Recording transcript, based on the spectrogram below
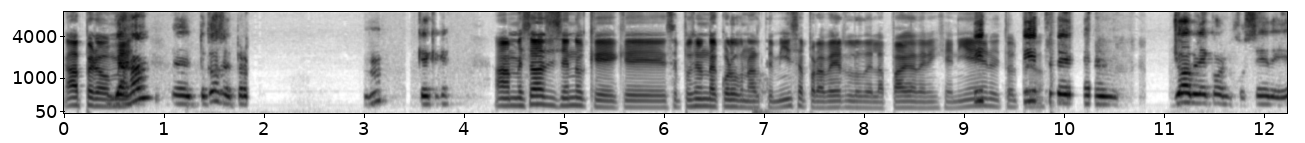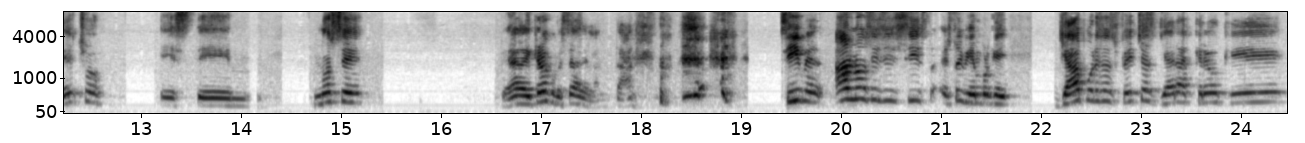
Ah, pero y me, Ajá, eh, tocamos el perro. ¿Qué, qué, qué? Ah, me estabas diciendo que, que se pusieron de acuerdo con Artemisa para ver lo de la paga del ingeniero y todo el pedo. este, yo hablé con José, de hecho. Este. No sé. Ay, creo que me estoy adelantando. sí, me, ah, no, sí, sí, sí, est- estoy bien, porque ya por esas fechas ya era, creo que.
